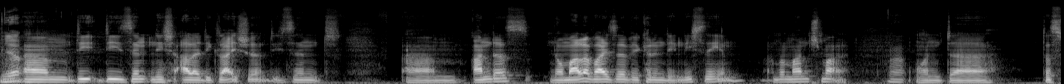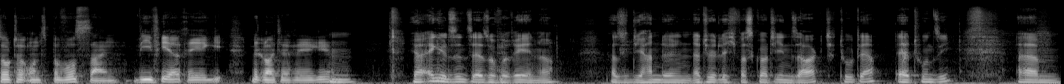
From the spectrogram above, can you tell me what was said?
Ja. Ähm, die, die sind nicht alle die gleiche, die sind ähm, anders. Normalerweise, wir können den nicht sehen, aber manchmal. Ja. Und äh, das sollte uns bewusst sein, wie wir mit Leuten reagieren. Mhm. Ja, Engel sind sehr souverän, ne? Also die handeln natürlich, was Gott ihnen sagt, tut er, äh, tun sie. Ähm,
